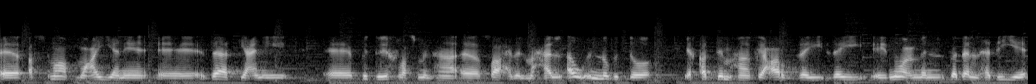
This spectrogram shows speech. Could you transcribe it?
أصناف معينة ذات يعني آه، بده يخلص منها آه، صاحب المحل أو إنه بده يقدمها في عرض زي زي نوع من بدل الهديه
